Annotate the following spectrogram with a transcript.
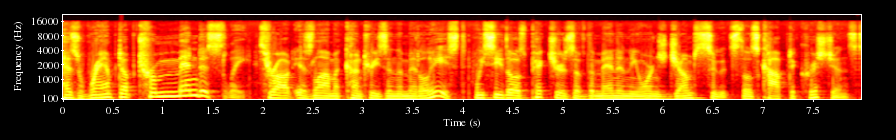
has ramped up tremendously throughout Islamic countries in the Middle East. We see those pictures of the men in the orange jumpsuits, those Coptic Christians,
